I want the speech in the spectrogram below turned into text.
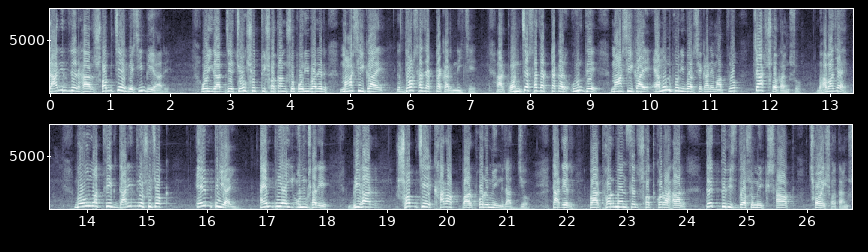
দারিদ্র্যের হার সবচেয়ে বেশি বিহারে। ওই রাজ্যে চৌষট্টি শতাংশ পরিবারের মাসিক আয় দশ হাজার টাকার নিচে আর পঞ্চাশ হাজার টাকার ঊর্ধ্বে মাসিক আয় এমন পরিবার সেখানে মাত্র চার শতাংশ। ভাবা যায়। বহুমাত্রিক দারিদ্র্য সূচক এমপিআই। এমপিআই অনুসারে বিহার সবচেয়ে খারাপ পারফর্মিং রাজ্য। তাদের পারফরম্যান্সের শতকরা হার তেত্রিশ দশমিক সাত ছয় শতাংশ।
